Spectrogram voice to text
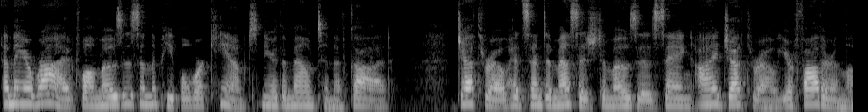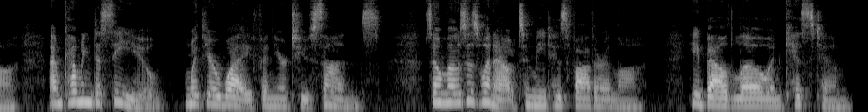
and they arrived while Moses and the people were camped near the mountain of God. Jethro had sent a message to Moses saying, I, Jethro, your father in law, am coming to see you with your wife and your two sons. So Moses went out to meet his father in law. He bowed low and kissed him.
